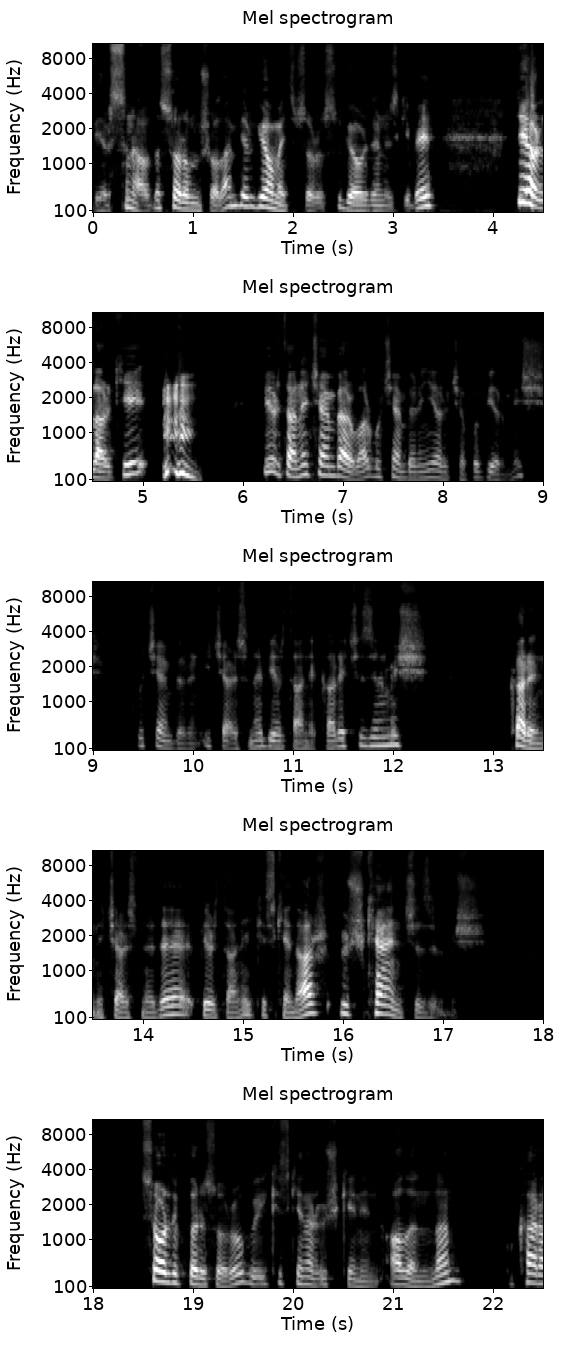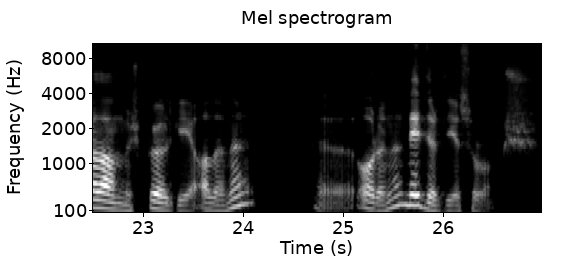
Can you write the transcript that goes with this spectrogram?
bir sınavda sorulmuş olan bir geometri sorusu gördüğünüz gibi. Diyorlar ki bir tane çember var, bu çemberin yarıçapı birmiş. Bu çemberin içerisine bir tane kare çizilmiş Karenin içerisine de bir tane ikizkenar üçgen çizilmiş. Sordukları soru bu ikizkenar üçgenin alanının bu karalanmış bölgeye alanı e, oranı nedir diye sorulmuş.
